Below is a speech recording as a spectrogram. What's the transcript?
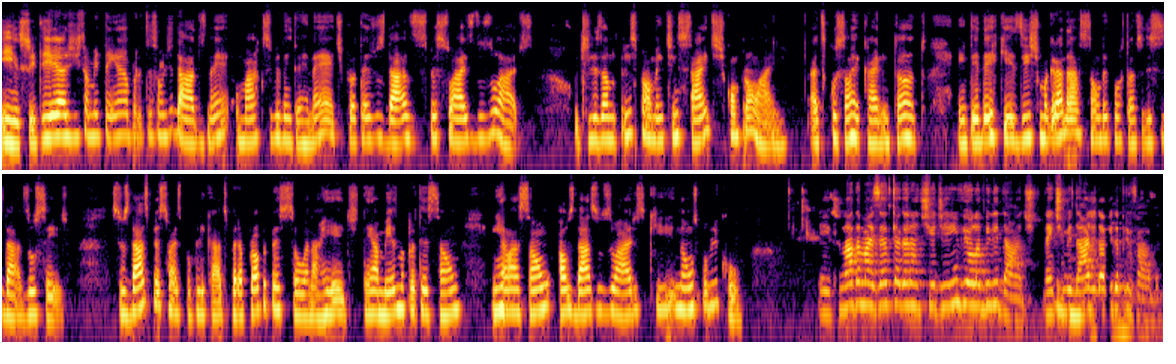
Isso, e a gente também tem a proteção de dados, né? O Marco Civil da Internet protege os dados pessoais dos usuários, utilizando principalmente em sites de compra online. A discussão recai, no entanto, em entender que existe uma gradação da importância desses dados, ou seja, se os dados pessoais publicados pela própria pessoa na rede têm a mesma proteção em relação aos dados dos usuários que não os publicou. Isso nada mais é do que a garantia de inviolabilidade da intimidade uhum. da vida privada.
